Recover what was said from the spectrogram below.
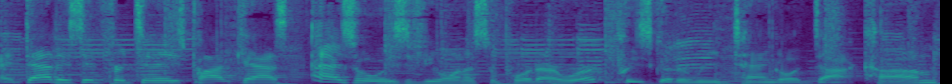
Right, that is it for today's podcast. As always, if you want to support our work, please go to readtangle.com.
